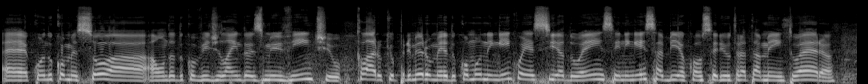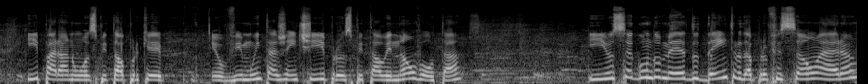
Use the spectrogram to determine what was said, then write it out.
É, quando começou a, a onda do Covid lá em 2020, o- claro que o primeiro medo, como ninguém conhecia a doença e ninguém sabia qual seria o tratamento, era ir parar num hospital, porque eu vi muita gente ir para o hospital e não voltar. E o segundo medo dentro da profissão era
